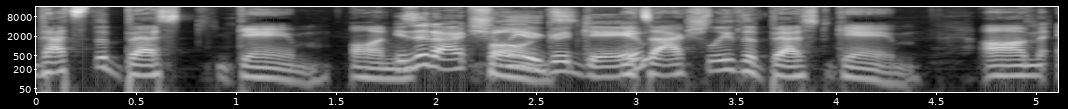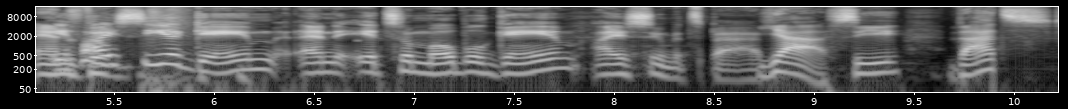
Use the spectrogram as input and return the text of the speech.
that's the best game on Is it actually a good game? It's actually the best game. Um and If the- I see a game and it's a mobile game, I assume it's bad. Yeah, see, that's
